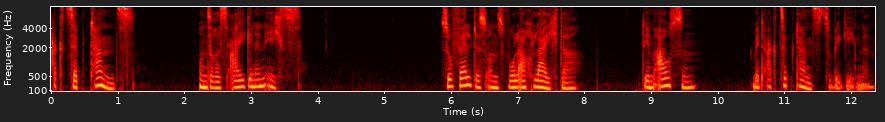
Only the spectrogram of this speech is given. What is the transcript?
Akzeptanz unseres eigenen Ichs. So fällt es uns wohl auch leichter, dem Außen mit Akzeptanz zu begegnen.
